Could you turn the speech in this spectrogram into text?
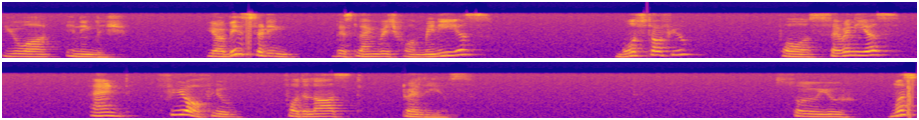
you are in English. You have been studying this language for many years, most of you for 7 years and few of you for the last 12 years. So you must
